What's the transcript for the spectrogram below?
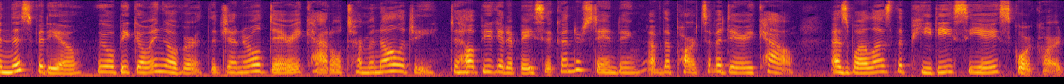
In this video, we will be going over the general dairy cattle terminology to help you get a basic understanding of the parts of a dairy cow, as well as the PDCA scorecard.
